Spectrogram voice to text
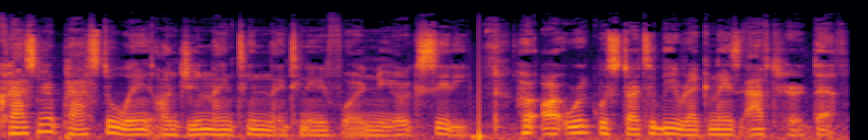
Krasner passed away on June 19, 1984 in New York City. Her artwork would start to be recognized after her death.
